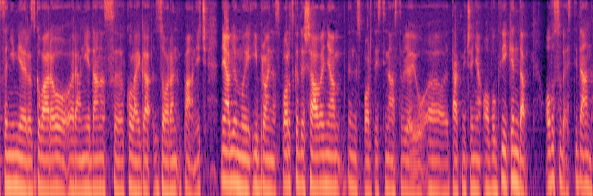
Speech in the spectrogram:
Sa njim je razgovarao ranije danas kolega Zoran Panić. Najavljujemo i brojna sportska dešavanja. Sportisti nastavljaju takmičenja ovog vikenda. Ovo su vesti dana.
